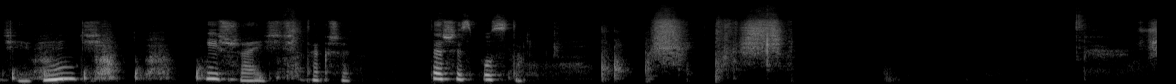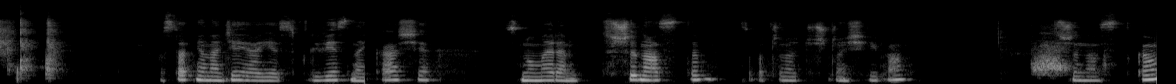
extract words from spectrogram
dziewięć i sześć. Także też jest pusta. Ostatnia nadzieja jest w gwiezdnej kasie z numerem 13. Zobaczymy, czy szczęśliwa. Trzynastka.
